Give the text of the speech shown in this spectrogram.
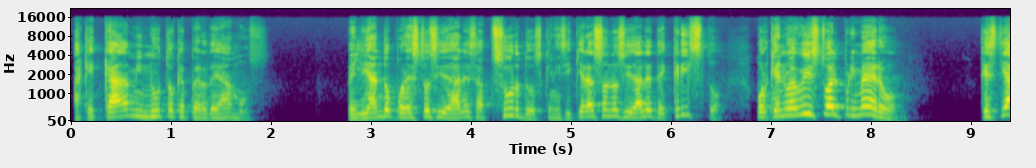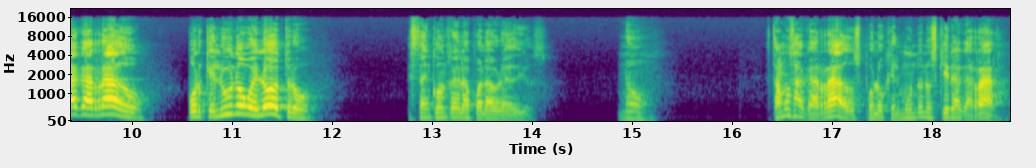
a que cada minuto que perdeamos peleando por estos ideales absurdos, que ni siquiera son los ideales de Cristo, porque no he visto al primero que esté agarrado porque el uno o el otro está en contra de la palabra de Dios. No. Estamos agarrados por lo que el mundo nos quiere agarrar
